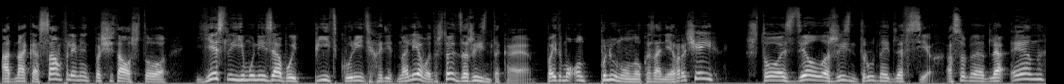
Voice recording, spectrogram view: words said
Однако сам Флеминг посчитал, что если ему нельзя будет пить, курить и ходить налево, то что это за жизнь такая? Поэтому он плюнул на указания врачей, что сделало жизнь трудной для всех. Особенно для Энн,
